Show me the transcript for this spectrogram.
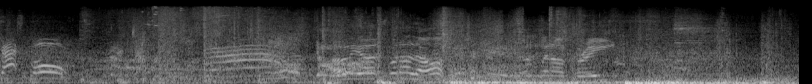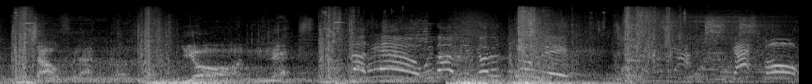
Gas ball! Only hurts when I laugh, when I breathe. Southlanders, you're next. Bloody hell, we've only got to kill him! Gas ball!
